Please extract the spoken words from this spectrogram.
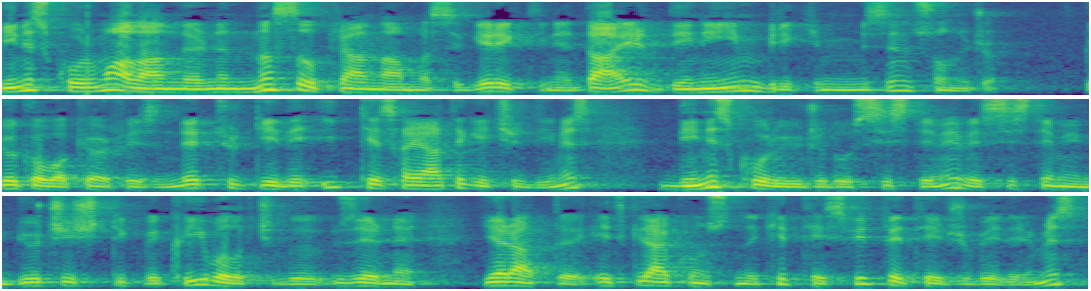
deniz koruma alanlarının nasıl planlanması gerektiğine dair deneyim birikimimizin sonucu. Gökova Körfezi'nde Türkiye'de ilk kez hayata geçirdiğimiz deniz koruyuculuğu sistemi ve sistemin biyoçeşitlik ve kıyı balıkçılığı üzerine yarattığı etkiler konusundaki tespit ve tecrübelerimiz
